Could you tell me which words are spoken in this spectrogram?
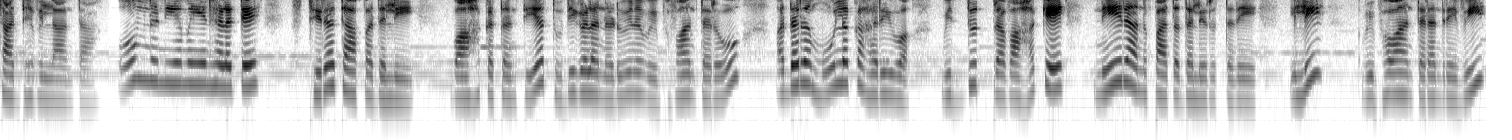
ಸಾಧ್ಯವಿಲ್ಲ ಅಂತ. ಓಂನ ನಿಯಮ ಏನ್ ಹೇಳುತ್ತೆ? ಸ್ಥಿರ ತಾಪದಲ್ಲಿ ವಾಹಕ ತಂತಿಯ ತುದಿಗಳ ನಡುವಿನ ವಿಭವಾಂತರವು ಅದರ ಮೂಲಕ ಹರಿಯುವ ವಿದ್ಯುತ್ ಪ್ರವಾಹಕ್ಕೆ ನೇರ ಅನುಪಾತದಲ್ಲಿರುತ್ತದೆ. ಇಲ್ಲಿ ವಿಭವಾಂತರ ಅಂದ್ರೆ ವಿ,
